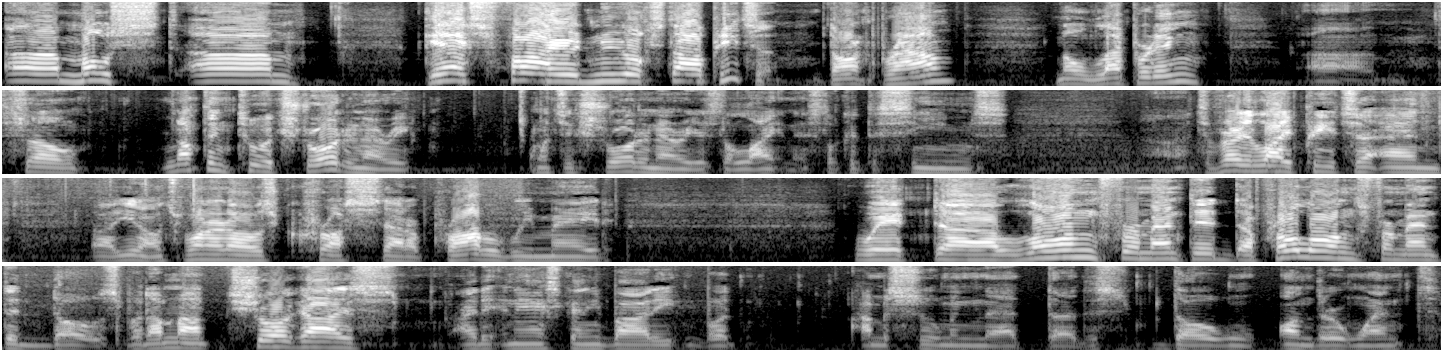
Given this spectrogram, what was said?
uh, most um, gas-fired New York-style pizza. Dark brown, no leoparding. Uh, so nothing too extraordinary. What's extraordinary is the lightness. Look at the seams. Uh, it's a very light pizza, and uh, you know it's one of those crusts that are probably made with uh, long fermented, prolonged fermented doughs. But I'm not sure, guys. I didn't ask anybody, but I'm assuming that uh, this dough underwent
